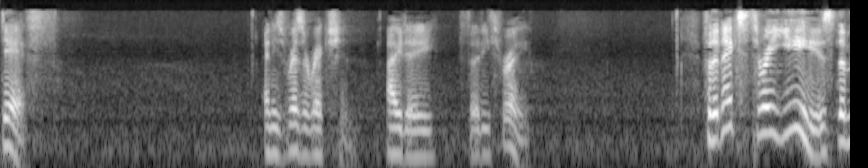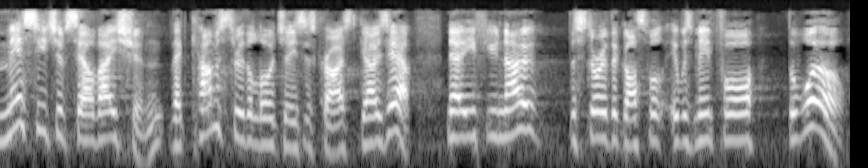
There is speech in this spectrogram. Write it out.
death and his resurrection, AD 33. For the next three years, the message of salvation that comes through the Lord Jesus Christ goes out. Now, if you know the story of the gospel, it was meant for the world.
